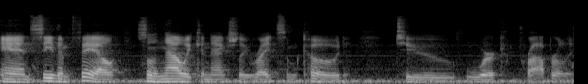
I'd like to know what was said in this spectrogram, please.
and see them fail so now we can actually write some code to work properly.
